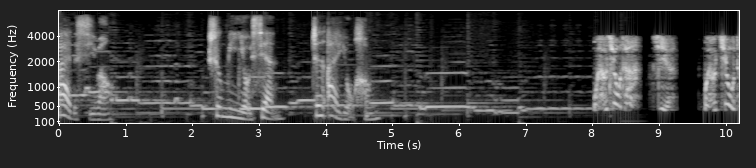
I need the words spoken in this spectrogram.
爱的希望。生命有限，真爱永恒。我要救他，姐，我要救他。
